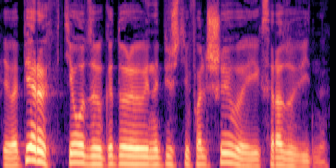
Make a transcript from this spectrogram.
Во-первых, те отзывы, которые вы напишете фальшивые, их сразу видно.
